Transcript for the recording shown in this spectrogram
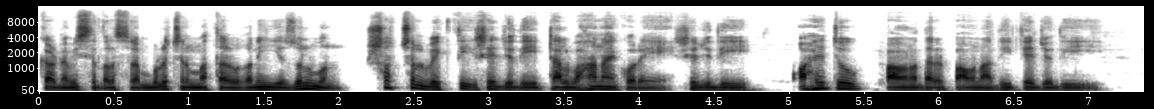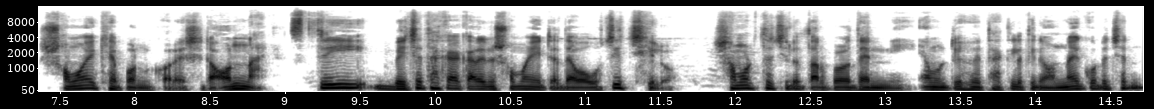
কারণ আলাইহি সাল্লাম বলেছেন, মাতাল গনি জুলমুন। সচ্ছল ব্যক্তি সে যদি টালবাহানা করে, সে যদি অহেতুক পাওনাদার পাওনা দিতে যদি সময় ক্ষেপণ করে, সেটা অন্যায়। স্ত্রী বেঁচে থাকাকালীন সময় এটা দেওয়া উচিত ছিল। সামর্থ্য ছিল তারপর দেননি। এমনটি হয়ে থাকলে তিনি অন্যায় করেছেন।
